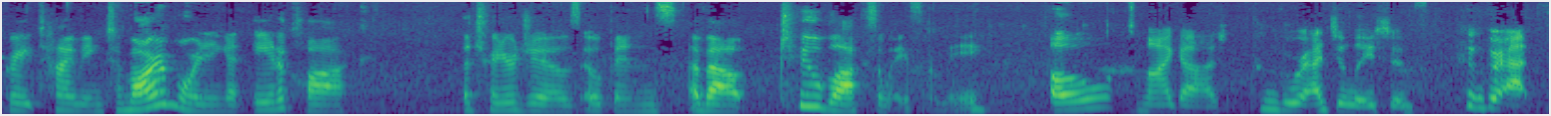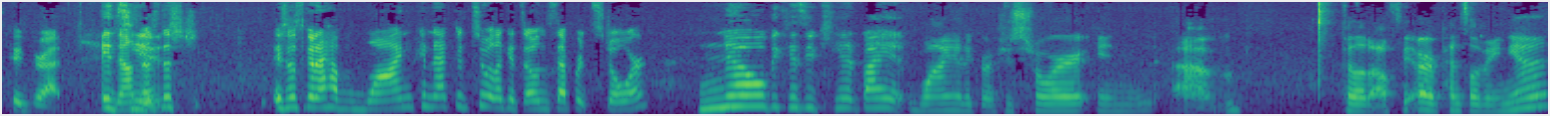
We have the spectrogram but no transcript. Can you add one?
great timing. Tomorrow morning at 8 o'clock, a Trader Joe's opens about two blocks away from me. Oh my gosh! Congratulations! Congrats! Congrats! It's now, huge. does this is this going to have wine connected to it, like its own separate store? No, because you can't buy wine at a grocery store in um, Philadelphia or Pennsylvania.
